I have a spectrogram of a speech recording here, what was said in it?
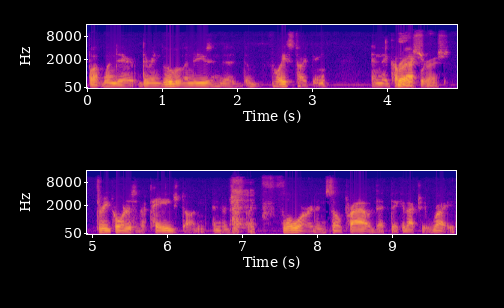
but when they're they're in Google and they're using the, the voice typing, and they come right, back with right. three quarters of a page done, and they're just like floored and so proud that they could actually write.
